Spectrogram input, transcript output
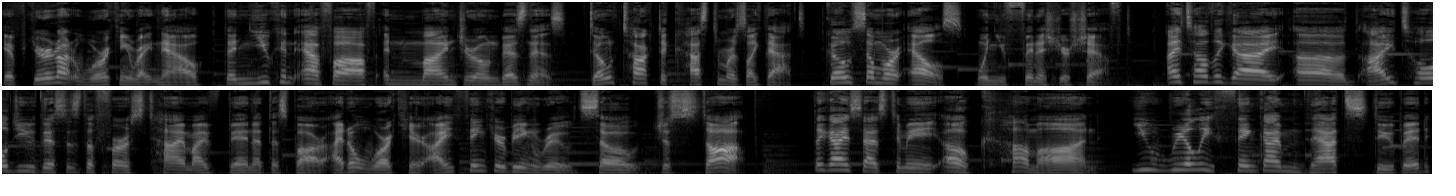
if you're not working right now, then you can F off and mind your own business. Don't talk to customers like that. Go somewhere else when you finish your shift. I tell the guy, uh, I told you this is the first time I've been at this bar. I don't work here. I think you're being rude, so just stop. The guy says to me, Oh, come on. You really think I'm that stupid?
